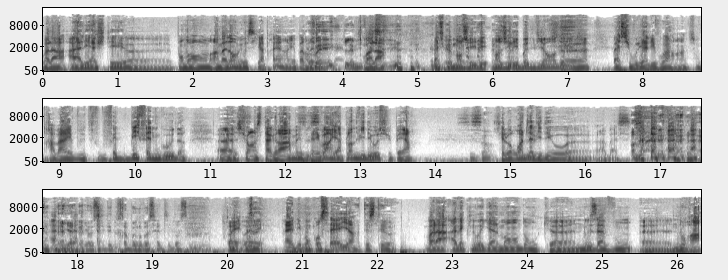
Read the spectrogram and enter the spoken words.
voilà, à aller acheter euh, pendant le Ramadan, mais aussi après. Il n'y a pas de raison. Ouais, la vie Voilà. Parce que manger des, manger des bonnes viandes, euh, bah, si vous voulez aller voir hein, son travail, vous, vous faites Beef and Good euh, sur Instagram et vous allez voir, il y a plein de vidéos super. C'est ça. C'est le roi de la vidéo, euh, Abbas. Il y, a, il y a aussi des très bonnes recettes dans ces vidéos. Ouais, ouais. Ouais, des bons conseils. À tester, ouais. Voilà, avec nous également, donc, euh, nous avons euh, Noura,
